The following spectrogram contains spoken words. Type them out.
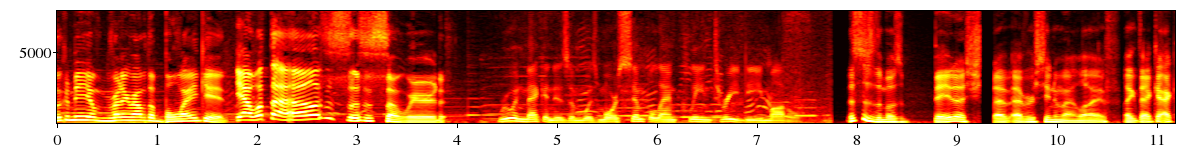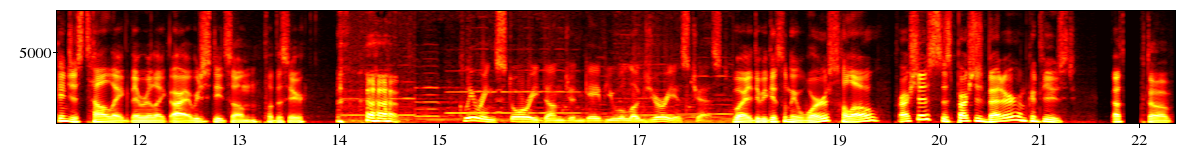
Look at me, I'm running around with a blanket. Yeah, what the hell? This is, this is so weird. Ruin mechanism was more simple and clean 3D model. This is the most beta shit I've ever seen in my life. Like, that, I can just tell, like, they were like, all right, we just need some. Put this here. Clearing story dungeon gave you a luxurious chest. Wait, did we get something worse? Hello? Precious? Is Precious better? I'm confused. That's up.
